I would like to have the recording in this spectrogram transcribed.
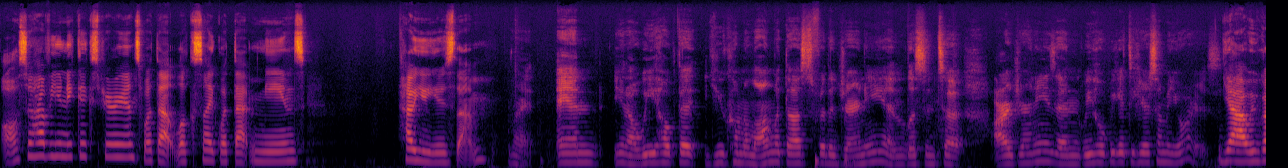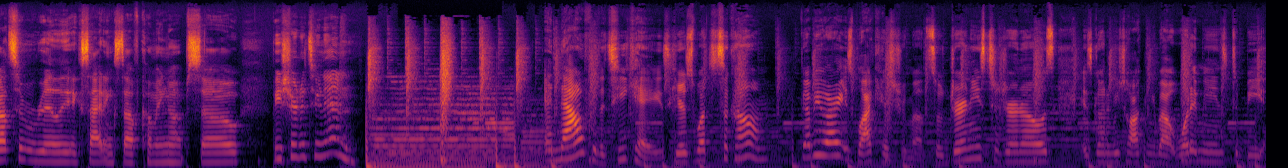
also have a unique experience, what that looks like, what that means, how you use them. right and you know we hope that you come along with us for the journey and listen to our journeys and we hope we get to hear some of yours Yeah, we've got some really exciting stuff coming up, so be sure to tune in. And now for the TKs, here's what's to come. February is Black History Month, so Journeys to Journos is going to be talking about what it means to be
